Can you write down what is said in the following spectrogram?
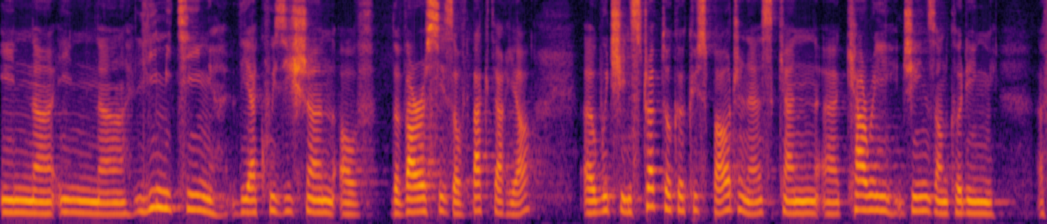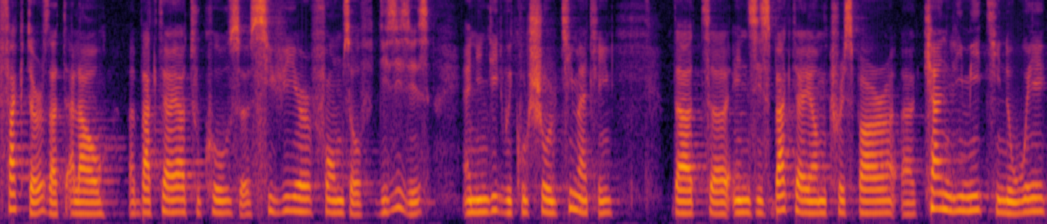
in, uh, in uh, limiting the acquisition of the viruses of bacteria uh, which in Streptococcus pyogenes can uh, carry genes encoding uh, factors that allow bacteria to cause severe forms of diseases. And indeed, we could show ultimately that uh, in this bacterium, CRISPR uh, can limit in a way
